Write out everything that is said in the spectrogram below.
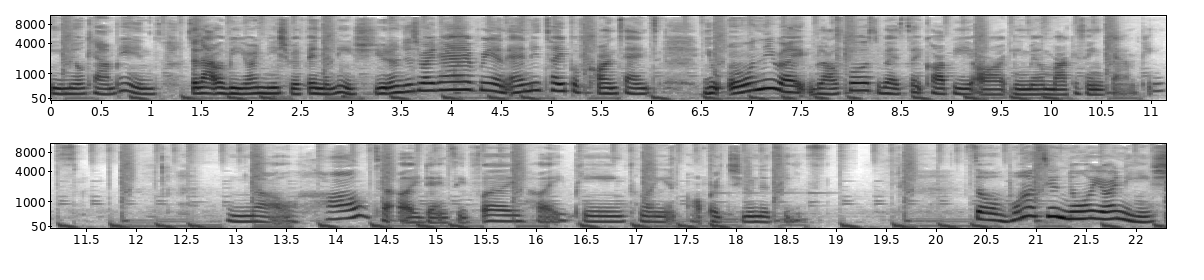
email campaigns. So that would be your niche within the niche. You don't just write every and any type of content. You only write blog posts, website copy, or email marketing campaigns. Now, how to identify high paying client opportunities. So once you know your niche,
